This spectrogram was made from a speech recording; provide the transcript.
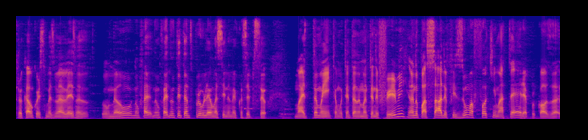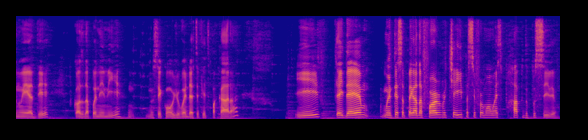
trocar um curso mais uma vez mas, ou não, não, faz, não, faz, não tem tanto problema assim na minha concepção. Mas também, estamos tentando mantendo firme. Ano passado eu fiz uma fucking matéria por causa no EAD, por causa da pandemia. Não sei como o Giovanni deve ter feito pra caralho. E a ideia é manter essa pegada forward aí para se formar o mais rápido possível.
